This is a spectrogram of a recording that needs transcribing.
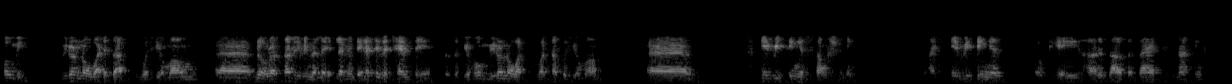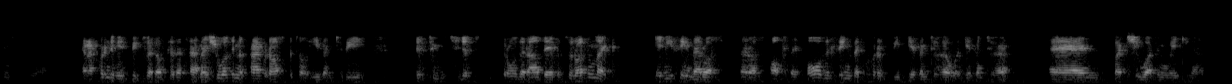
Homie, we don't know what is up with your mom. Uh, no, not even the 11th day. Let's say the 10th day. So if you're home, we don't know what's, what's up with your mom. Uh, everything is functioning. Like, everything is okay. Her results are back. Nothing seems to be wrong. And I couldn't even speak to a doctor at that time. And she was in a private hospital even to be, just to, to just throw that out there. But so it wasn't like anything that was, that was off. Like, all the things that could have been given to her were given to her. And, but she wasn't waking up.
